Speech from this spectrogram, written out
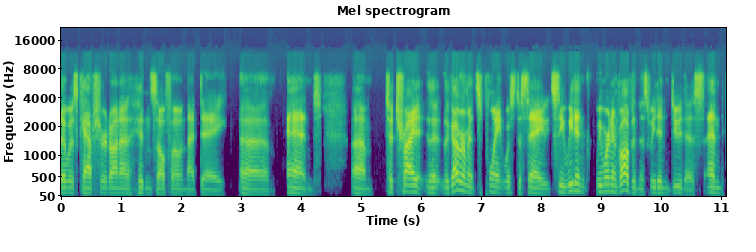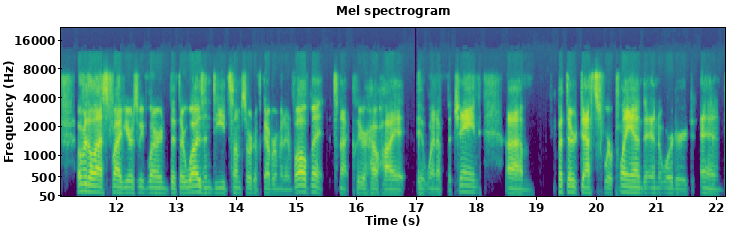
that was captured on a hidden cell phone that day. Uh, and um, to try to, the, the government's point was to say see we didn't we weren't involved in this. We didn't do this. And over the last five years we've learned that there was indeed some sort of government involvement. It's not clear how high it, it went up the chain. Um, but their deaths were planned and ordered and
